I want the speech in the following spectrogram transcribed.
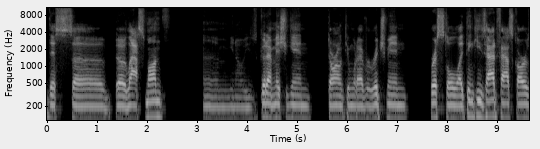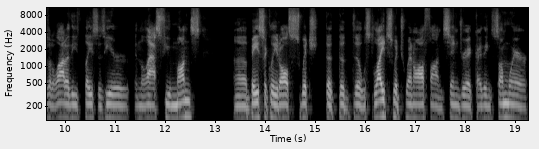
this uh, uh, last month. Um, you know, he's good at Michigan, Darlington, whatever, Richmond. Bristol. I think he's had fast cars at a lot of these places here in the last few months. Uh, basically, it all switched. The, the the light switch went off on Cindric. I think somewhere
